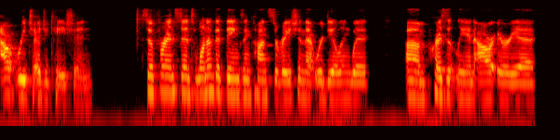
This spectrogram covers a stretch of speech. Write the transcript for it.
outreach education. So, for instance, one of the things in conservation that we're dealing with um, presently in our area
